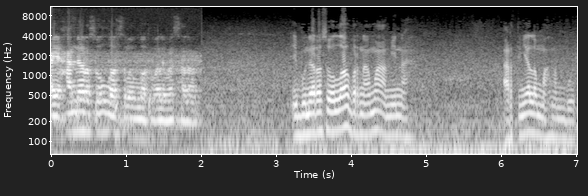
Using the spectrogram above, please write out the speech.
ayahanda Rasulullah Shallallahu Alaihi Wasallam. Ibunda Rasulullah bernama Aminah, artinya lemah lembut.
